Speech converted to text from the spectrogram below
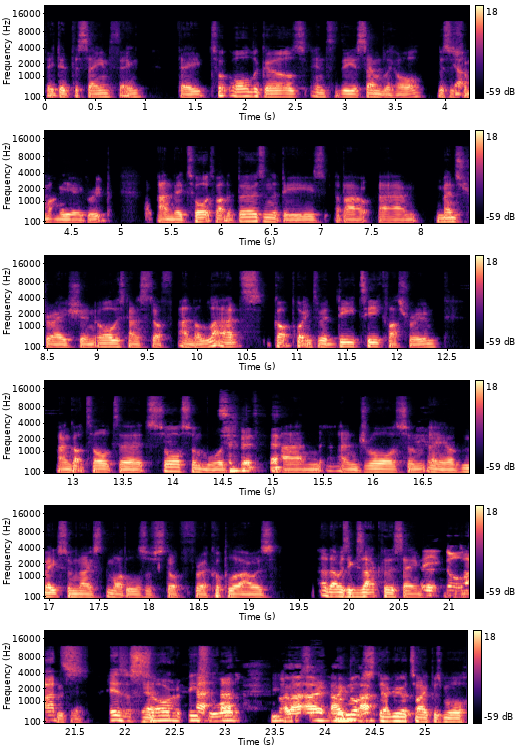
they did the same thing. They took all the girls into the assembly hall. This is Yeah. for my year group. And they talked about the birds and the bees, about um, menstruation, all this kind of stuff. And the lads got put into a DT classroom and got told to saw some wood and and draw some, you know, make some nice models of stuff for a couple of hours. And that was exactly the same. There you go, Exactly lads. Here's a saw and a piece of wood. Well, I- I- Would not I- stereotype as more.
